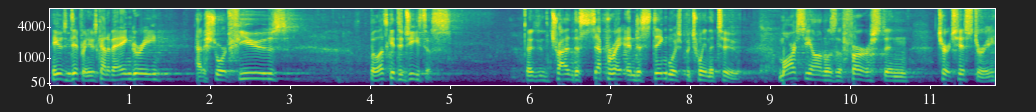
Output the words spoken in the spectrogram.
he was different. He was kind of angry, had a short fuse. But let's get to Jesus trying to separate and distinguish between the two. Marcion was the first in church history,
